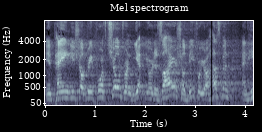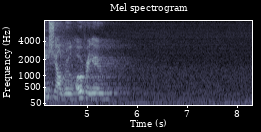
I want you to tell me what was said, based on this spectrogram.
In pain you shall bring forth children, yet your desire shall be for your husband, and he shall rule over you.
